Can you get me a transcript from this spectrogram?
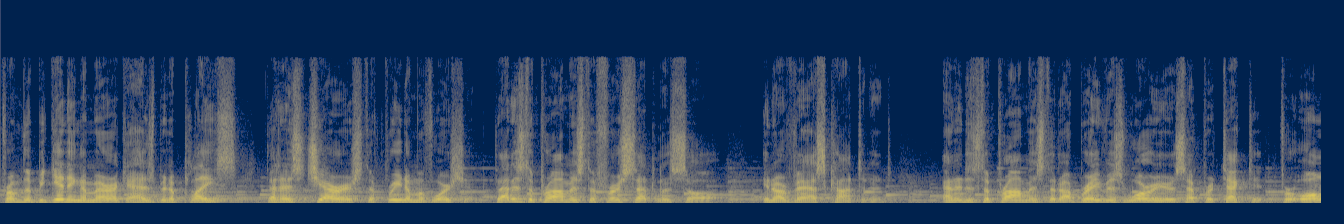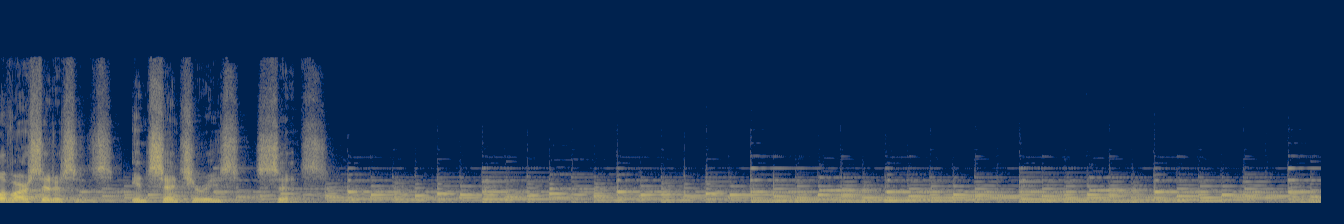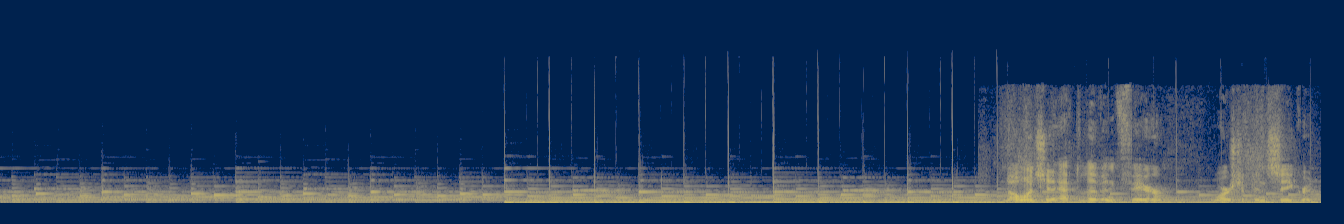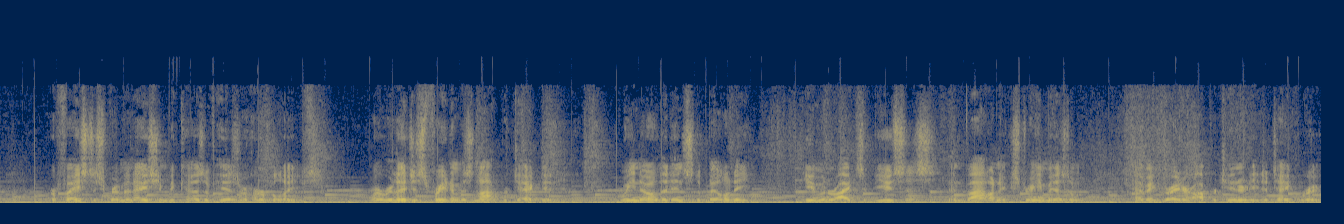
From the beginning, America has been a place that has cherished the freedom of worship. That is the promise the first settlers saw in our vast continent. And it is the promise that our bravest warriors have protected for all of our citizens in centuries since. No one should have to live in fear, worship in secret, or face discrimination because of his or her beliefs. Where religious freedom is not protected, we know that instability, human rights abuses, and violent extremism have a greater opportunity to take root.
